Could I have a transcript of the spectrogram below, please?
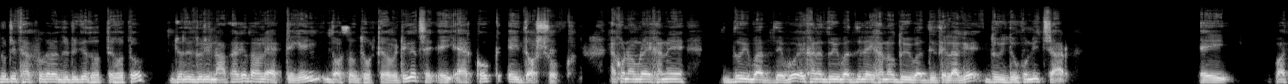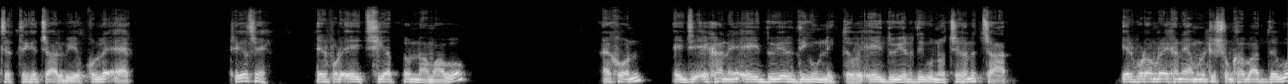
দুটি থাকতো তাহলে দুটিকে ধরতে হতো। যদি দুটি না থাকে তাহলে একটিকেই দশক ধরতে হবে, ঠিক আছে? এই একক, এই দশক এখন আমরা এখানে দুই বাদ দেবো, এখানে দুই বাদ দিলে এখানেও দুই বাদ দিতে লাগে, দুই দুগুণি চার। এই পাঁচের থেকে চার বিয়োগ করলে এক। ঠিক আছে? এরপরে এই ছিয়াত্তর নামাবো। এখন এই যে এখানে এই দুইয়ের দ্বিগুণ লিখতে হবে, এই দুইয়ের দ্বিগুণ হচ্ছে এখানে চার। এরপর আমরা এখানে এমন একটি সংখ্যা বাদ দেবো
